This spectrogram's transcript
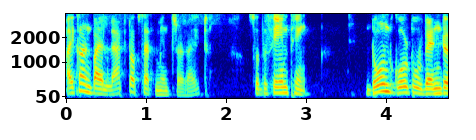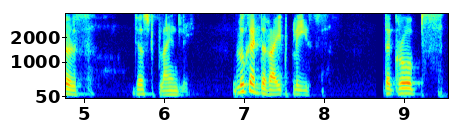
I can't buy laptops at Myntra, right? So the same thing. Don't go to vendors just blindly. Look at the right place. The groups,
